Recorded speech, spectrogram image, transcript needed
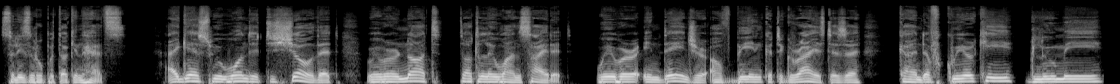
соліст групи Talking Heads. I guess we wanted to show that we were not totally one-sided. We were in danger of being categorized as a kind of quirky, gloomy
